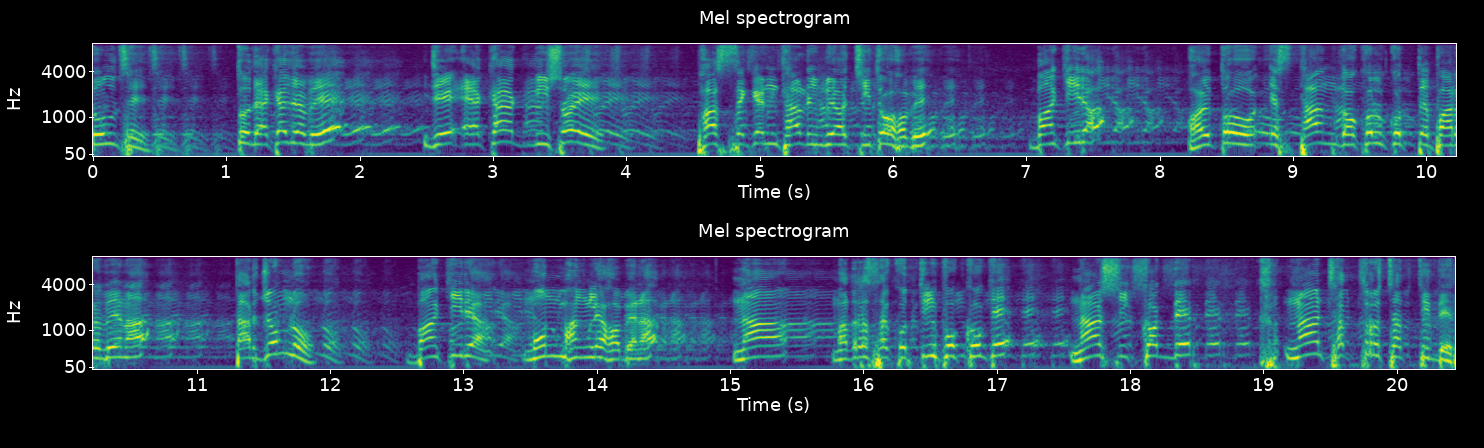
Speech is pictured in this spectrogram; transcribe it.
চলছে? তো দেখা যাবে যে এক এক বিষয়ে ফার্স্ট সেকেন্ড থার্ড নির্বাচিত হবে। বাকিরা হয়তো স্থান দখল করতে পারবে না। তার জন্য বাকিরা মন ভাঙলে হবে না। না মাদ্রাসা কর্তৃপক্ষকে, না শিক্ষকদের, না ছাত্রছাত্রীদের।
